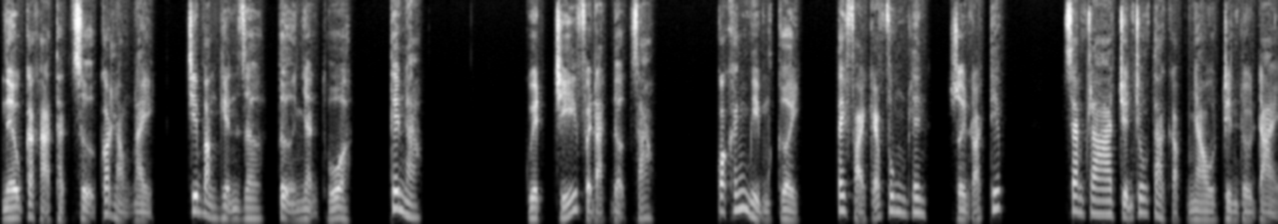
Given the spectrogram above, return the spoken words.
Nếu các hạ thật sự có lòng này, chỉ bằng hiện giờ tự nhận thua. Thế nào? Quyết chí phải đạt được sao? Qua Khánh mỉm cười, tay phải khẽ vung lên rồi nói tiếp. Xem ra chuyện chúng ta gặp nhau trên đồi đài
